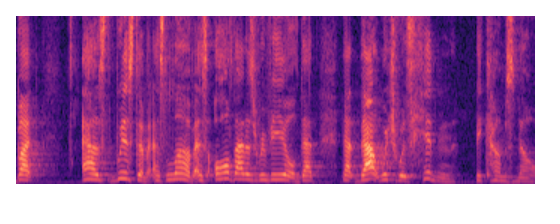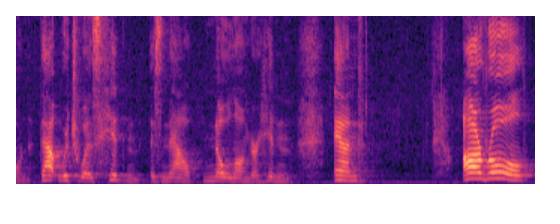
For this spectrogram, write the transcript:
but as wisdom, as love, as all that is revealed, that that, that which was hidden becomes known. That which was hidden is now no longer hidden. And our role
